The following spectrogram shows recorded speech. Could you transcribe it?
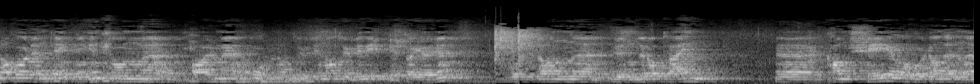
innafor den tenkningen som eh, har med overnaturlig, naturlig virkelighet å gjøre. Hvordan eh, under og tegn eh, kan skje, og hvordan denne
